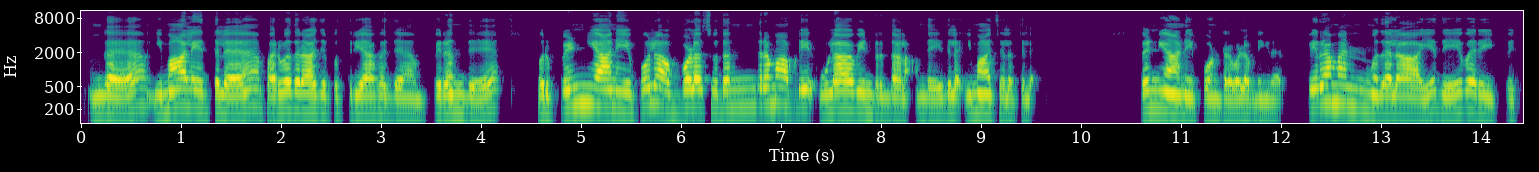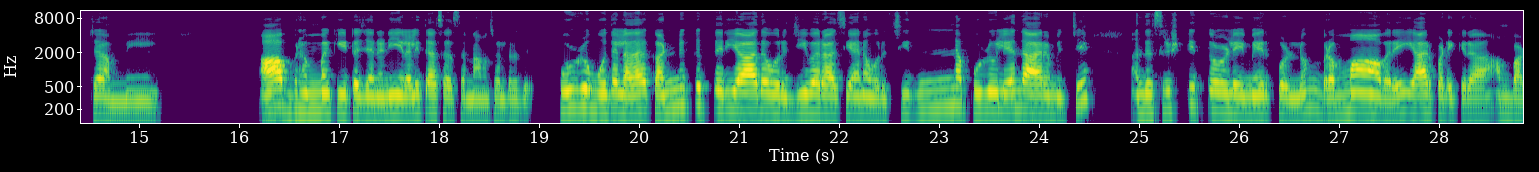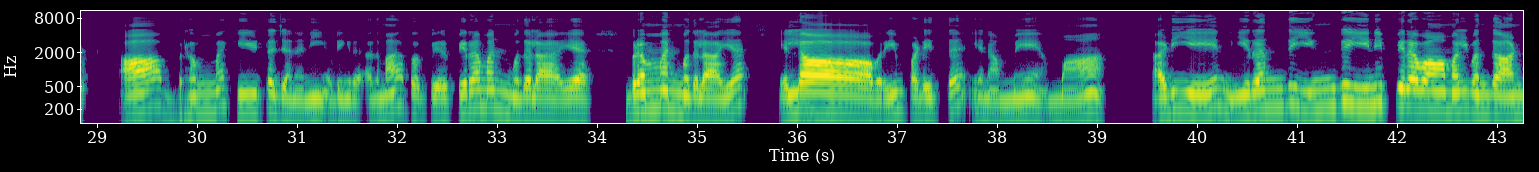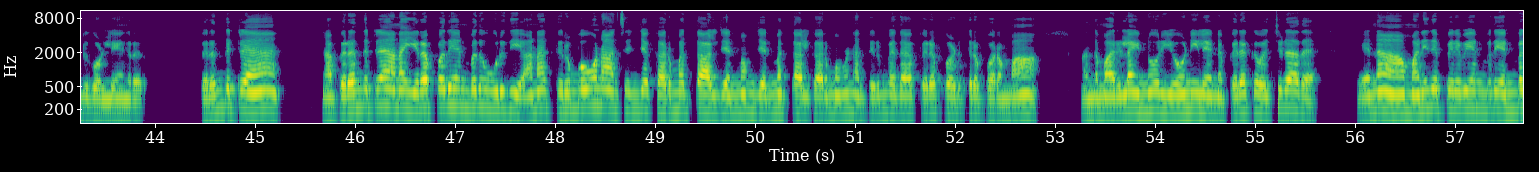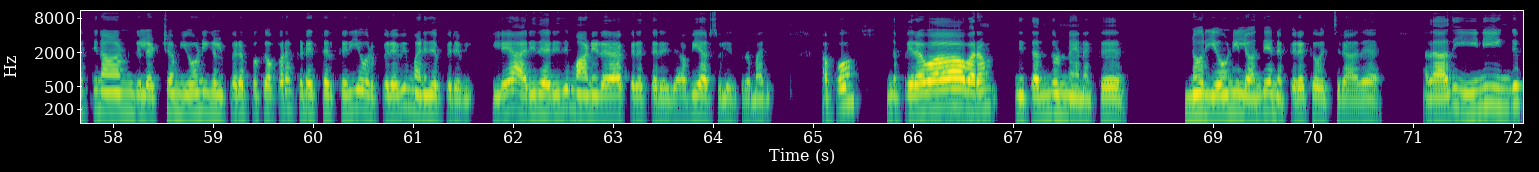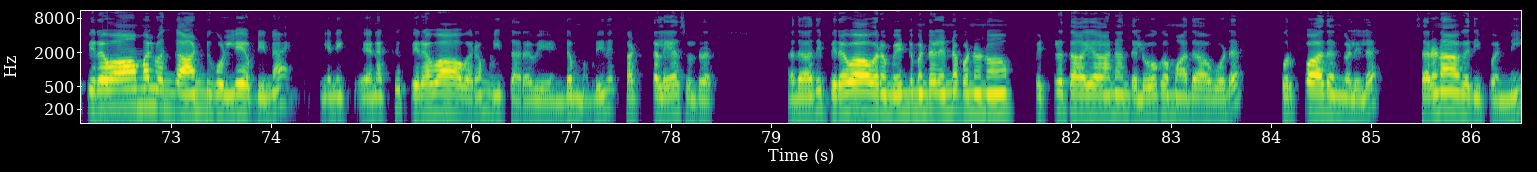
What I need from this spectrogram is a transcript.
அங்கே இமாலயத்தில் பர்வதராஜ புத்திரியாக பிறந்து ஒரு பெண் யானையை போல அவ்வளோ சுதந்திரமாக அப்படியே உலாவின் இருந்தாலாம் அந்த இதில் இமாச்சலத்தில். பெண் யானை போன்றவள் அப்படிங்கிறார். பிரமன் முதலாய தேவரை பெற்ற அம்மே ஆ பிரம்ம கீட்ட ஜனனி லலிதா சகசரநாமம் சொல்றது. புழு முதல் அதாவது கண்ணுக்கு தெரியாத ஒரு ஜீவராசியான ஒரு சின்ன புழுலேருந்து ஆரம்பித்து அந்த சிருஷ்டி தொழிலை மேற்கொள்ளும் பிரம்மாவரை யார் படைக்கிறா? அம்பாள். ஆ பிரம்ம கீட்ட ஜனனி அப்படிங்கிற அது மாதிரி இப்போ பிரமன் முதலாய பிரம்மன் முதலாய எல்லாவரையும் படைத்த என் அம்மே அம்மா அடியேன் இறந்து இங்கு இனி பிறவாமல் வந்து ஆண்டு கொள்ளேங்கிறார். பிறந்துட்டேன். நான் பிறந்துட்டேன். ஆனால் இறப்பது என்பது உறுதி. ஆனால் திரும்பவும் நான் செஞ்ச கர்மத்தால் ஜென்மம் ஜென்மத்தால் கர்மம்னு நான் திரும்ப ஏதாவது பிறப்பு எடுத்துட போகிறேம்மா அந்த மாதிரிலாம் இன்னொரு யோனியில் என்னை பிறக்க வச்சிடாத. ஏன்னா மனித பிறவி என்பது எண்பத்தி நான்கு லட்சம் யோனிகள் பிறப்புக்கு அப்புறம் கிடைத்தற்கரிய ஒரு பிறவி மனித பிறவி இல்லையா? அரிது அரிது மானிடராக பிறத்தறிது அபியார் சொல்லியிருக்கிற மாதிரி. அப்போது இந்த பிறவா வரம் நீ தந்துண்ண எனக்கு. இன்னொரு யோனியில் வந்து என்னை பிறக்க வச்சிடாத. அதாவது இனி இங்கு பிறவாமல் வந்து ஆண்டு கொள்ளே அப்படின்னா எனக்கு எனக்கு பிறவாவரம் நீ தர வேண்டும் அப்படின்னு கட்டளையாக சொல்கிறார் அதாவது பிறவாவரம் வேண்டுமென்றால் என்ன பண்ணணும்? பெற்ற தாயான அந்த லோக மாதாவோட பொற்பாதங்களில் சரணாகதி பண்ணி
